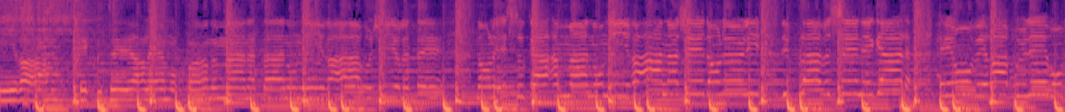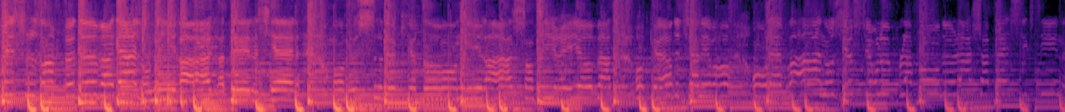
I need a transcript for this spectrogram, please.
ira écouter Harlem au coin de Manhattan. On ira rougir le thé dans les souks à. On ira nager dans le lit du fleuve Sénégal. Et on verra brûler bomber sous un feu de Bengale. On ira gratter le ciel en dessous de Kyoto. On ira sentir Yobat au cœur de Janeiro. On lèvera nos yeux sur le plafond de la chapelle Sixtine.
